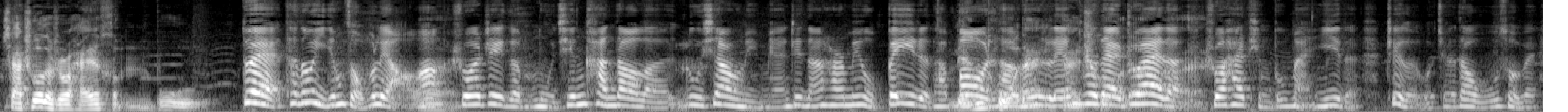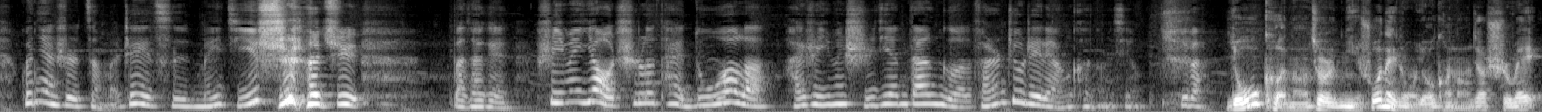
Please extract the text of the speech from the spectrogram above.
下车的时候还很不对他都已经走不了了。嗯说这个母亲看到了录像里面，这男孩没有背着他，抱着他，而是连拖带拽的说还挺不满意的。这个我觉得倒无所谓，关键是怎么这次没及时的去把他给，是因为药吃了太多了，还是因为时间耽搁了？反正就这两个可能性，对吧？有可能，就是你说那种有可能叫示威。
